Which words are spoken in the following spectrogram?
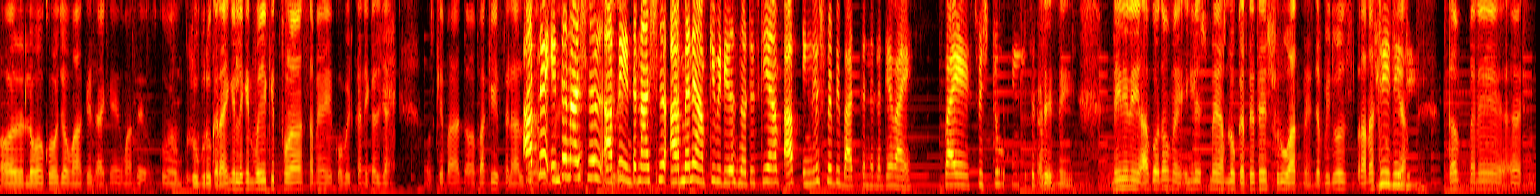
और लोगों को जो वहाँ के जायके हैं वहाँ से उसको रूबरू कराएँगे। लेकिन वही कि थोड़ा समय कोविड का निकल जाए उसके बाद और बाकी फ़िलहाल आपने इंटरनेशनल आपने इंटरनेशनल आप मैंने आपकी वीडियोस नोटिस की आप आप इंग्लिश में भी बात करने लगे why why switch to English अरे नहीं नहीं नहीं नहीं आपको बताऊँ मैं इंग्लिश में हम लोग करते थे शुरुआत में। जब वीडियोस बनाना शुरू किया तब मैंने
